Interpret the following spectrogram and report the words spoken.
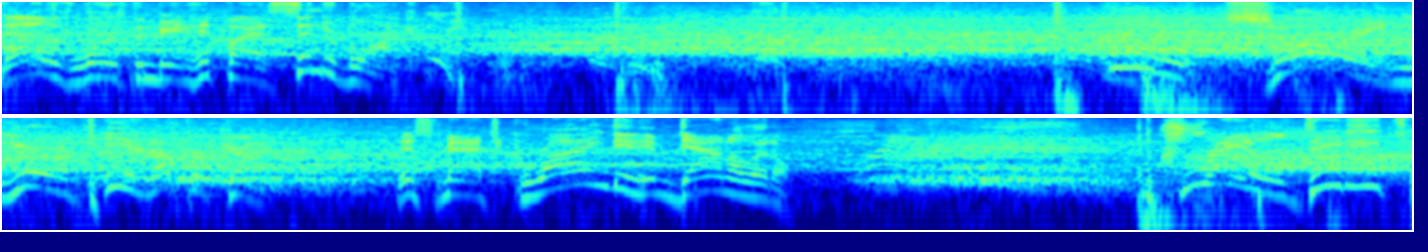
That was worse than being hit by a cinder block. Ooh, Jarring European uppercut. This match grinded him down a little. Cradle DDT.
